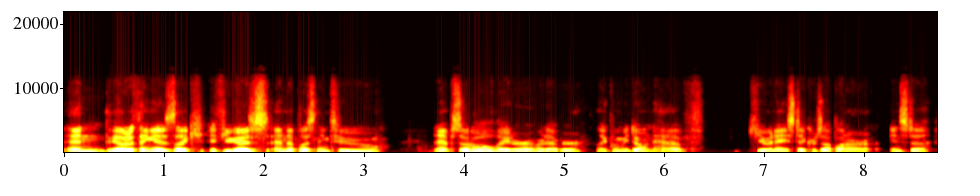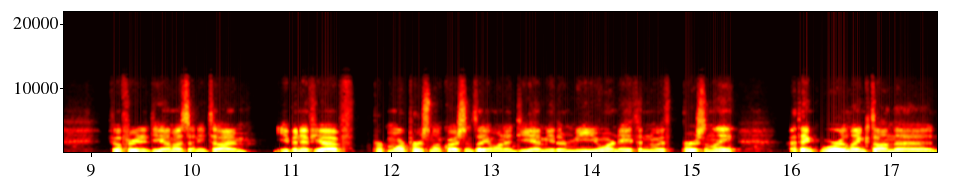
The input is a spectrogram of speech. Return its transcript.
And the other thing is like if you guys end up listening to an episode a little later or whatever, like when we don't have Q and A stickers up on our Insta, feel free to DM us anytime. Even if you have per- more personal questions that you want to DM either me or Nathan with personally, I think we're linked on the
